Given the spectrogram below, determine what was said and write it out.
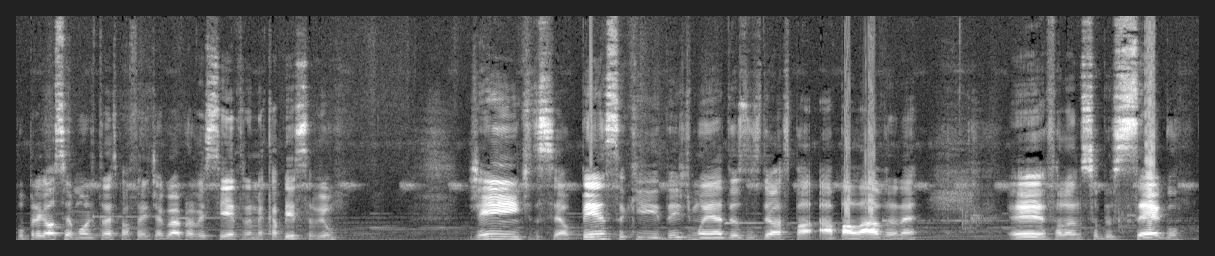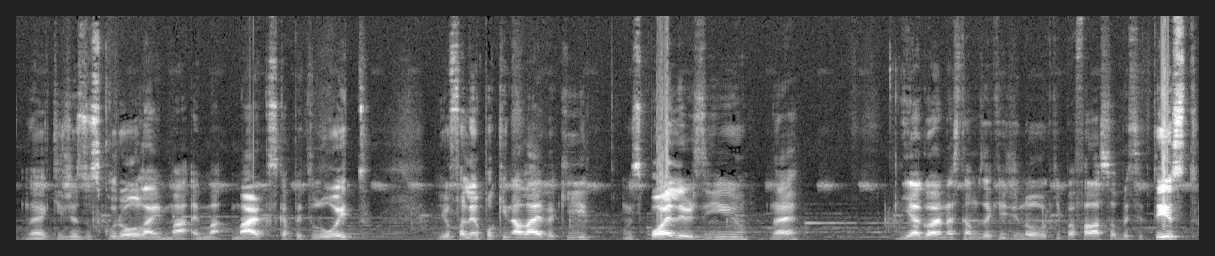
Vou pregar o sermão de trás para frente agora para ver se entra na minha cabeça, viu? Gente do céu, pensa que desde manhã Deus nos deu a palavra, né? É, falando sobre o cego, né? Que Jesus curou lá em, Marcos capítulo 8. E eu falei um pouquinho na live aqui, um spoilerzinho, né? E agora nós estamos aqui de novo aqui para falar sobre esse texto,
